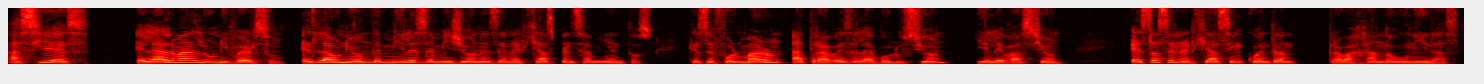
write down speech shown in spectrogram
Así es, el alma del universo es la unión de miles de millones de energías pensamientos que se formaron a través de la evolución y elevación. Estas energías se encuentran trabajando unidas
